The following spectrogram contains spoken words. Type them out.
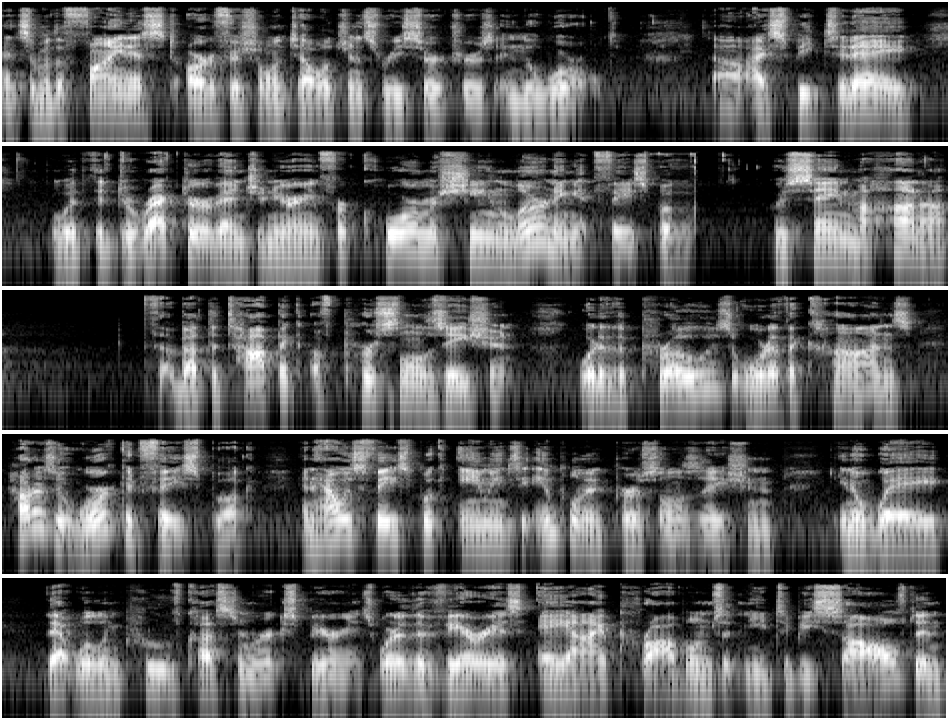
and some of the finest artificial intelligence researchers in the world. Uh, I speak today with the Director of Engineering for Core Machine Learning at Facebook, Hussein Mehanna, about the topic of personalization. What are the pros? What are the cons? How does it work at Facebook? And how is Facebook aiming to implement personalization in a way that will improve customer experience? What are the various AI problems that need to be solved? And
